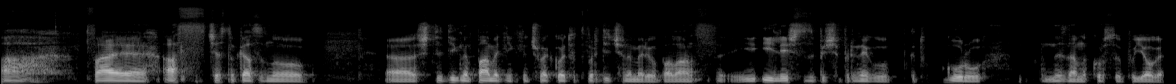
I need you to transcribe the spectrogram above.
А, това е, аз честно казано, ще дигна паметник на човек, който твърди, че намерил баланс или ще се запише при него като гуру, не знам, на курсове по йога.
